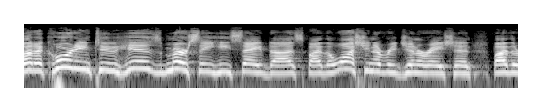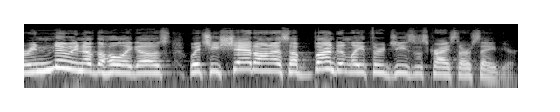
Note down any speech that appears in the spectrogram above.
but according to his mercy, he saved us by the washing of regeneration, by the renewing of the Holy Ghost, which he shed on us abundantly through Jesus Christ our Savior.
